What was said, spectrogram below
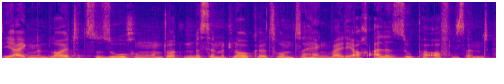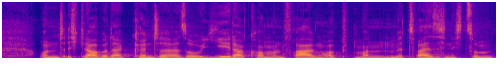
die eigenen Leute zu suchen und dort ein bisschen mit Locals rumzuhängen, weil die auch alle super offen sind. Und ich glaube, da könnte also jeder kommen und fragen, ob man mit, weiß ich nicht, zum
